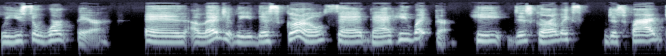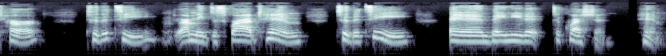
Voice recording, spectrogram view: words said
We used to work there. And allegedly, this girl said that he raped her. He, this girl ex- described her to the T. I mean, described him to the T, and they needed to question him.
